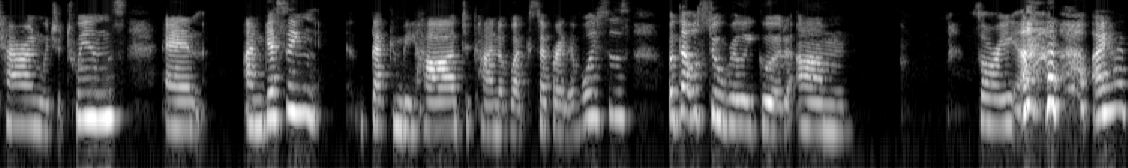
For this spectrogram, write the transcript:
Taryn, which are twins, and I'm guessing that can be hard to kind of like separate their voices, but that was still really good. Um sorry. I had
